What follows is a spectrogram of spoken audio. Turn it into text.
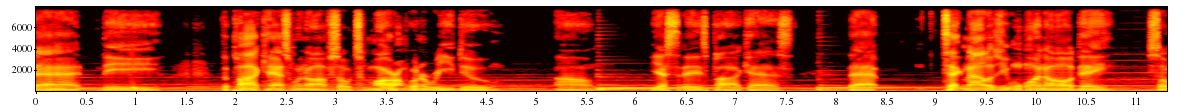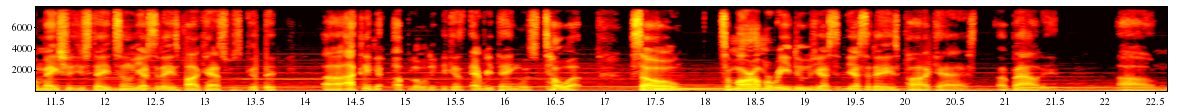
that the the podcast went off, so tomorrow I'm going to redo um, yesterday's podcast. That technology won all day, so make sure you stay tuned. Yesterday's podcast was good. Uh, I couldn't even upload it because everything was toe up. So tomorrow I'm gonna redo yesterday's podcast about it. Um,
